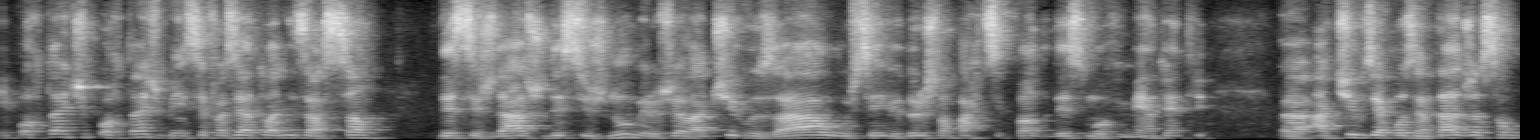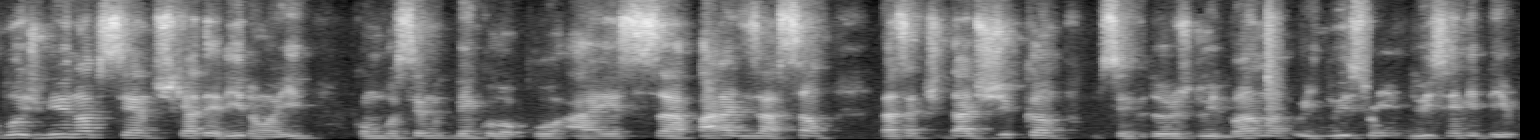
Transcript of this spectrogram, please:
Importante, importante, bem, você fazer a atualização desses dados, desses números relativos aos servidores que estão participando desse movimento entre ativos e aposentados, já são 2.900 que aderiram aí, como você muito bem colocou, a essa paralisação das atividades de campo dos servidores do IBAMA e do ICMBio.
